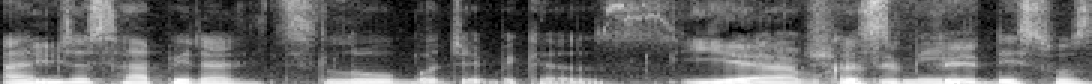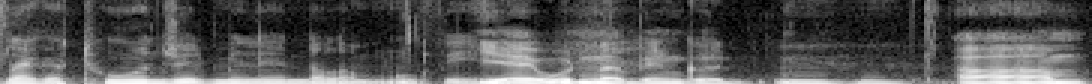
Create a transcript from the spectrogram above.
I'm it- just happy that it's low budget because Yeah, because if me, it this was like a two hundred million dollar movie. yeah, it wouldn't have been good. Mm-hmm. Um,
